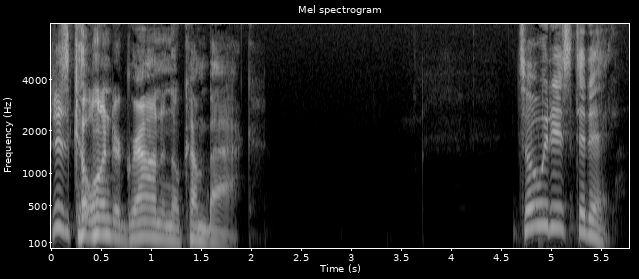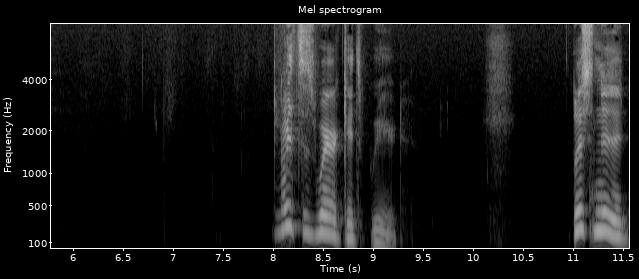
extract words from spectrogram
Just go underground and they'll come back. So it is today. This is where it gets weird. Listen to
